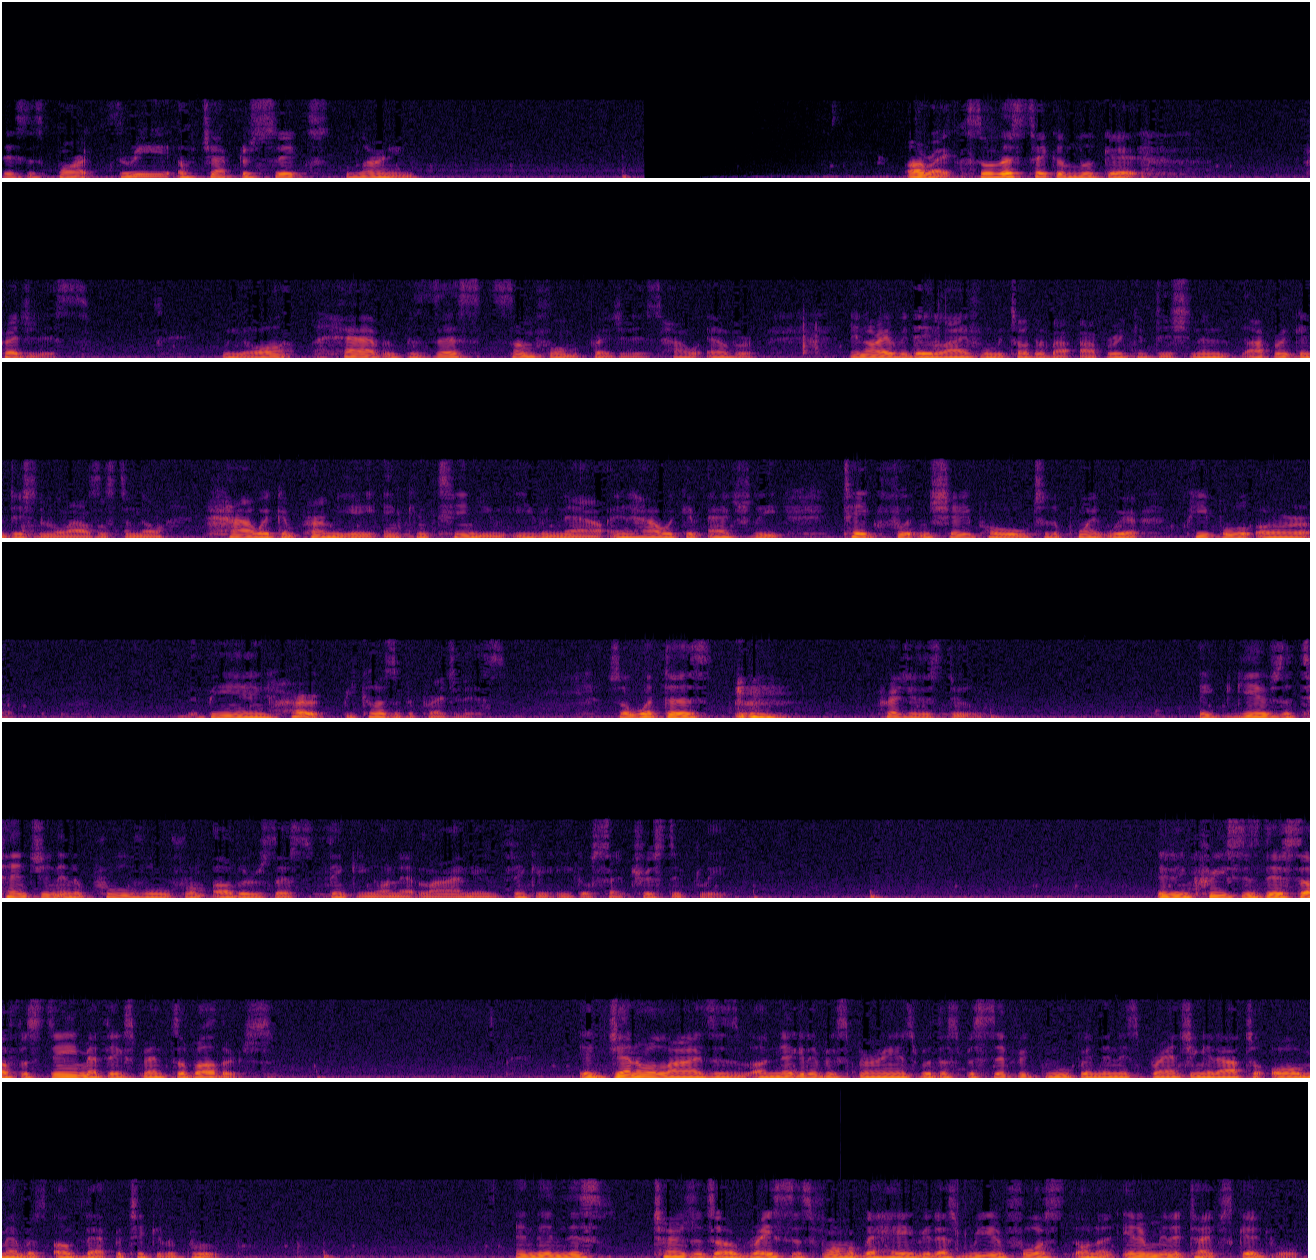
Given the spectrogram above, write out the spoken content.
This is part three of chapter six, learning. All right, so let's take a look at prejudice. We all have and possess some form of prejudice. However, in our everyday life, when we're talking about operant conditioning, operant conditioning allows us to know how it can permeate and continue even now, and how it can actually take foot and shape hold to the point where people are being hurt because of the prejudice. So what does prejudice do? It gives attention and approval from others that's thinking on that line and thinking egocentristically. It increases their self-esteem at the expense of others. It generalizes a negative experience with a specific group and then it's branching it out to all members of that particular group and then this turns into a racist form of behavior that's reinforced on an intermittent type schedule.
